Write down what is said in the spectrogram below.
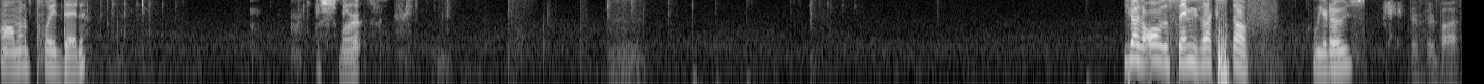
Oh, I'm gonna play dead. Smart. Guys are all the same exact stuff. Weirdos. If they're bots.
